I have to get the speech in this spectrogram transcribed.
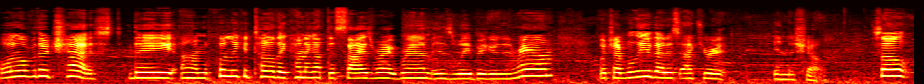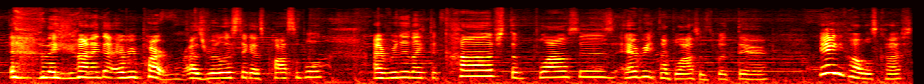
going over their chest, they um, clearly could tell they kind of got the size right. Ram is way bigger than Ram, which I believe that is accurate in the show. So they kind of got every part as realistic as possible. I really like the cuffs, the blouses, every not blouses, but their yeah, you call those cuffs.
